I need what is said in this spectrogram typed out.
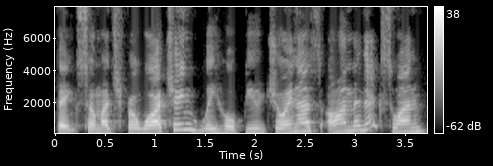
Thanks so much for watching. We hope you join us on the next one.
